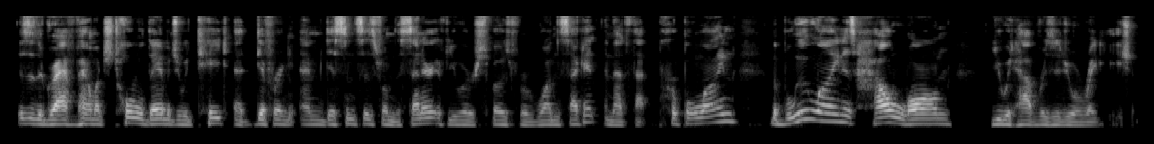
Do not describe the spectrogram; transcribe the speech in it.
This is the graph of how much total damage it would take at differing m distances from the center if you were exposed for one second, and that's that purple line. The blue line is how long you would have residual radiation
